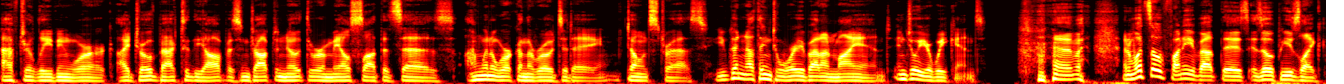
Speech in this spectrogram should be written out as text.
After leaving work, I drove back to the office and dropped a note through a mail slot that says, I'm going to work on the road today. Don't stress. You've got nothing to worry about on my end. Enjoy your weekend. and what's so funny about this is OP's like,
